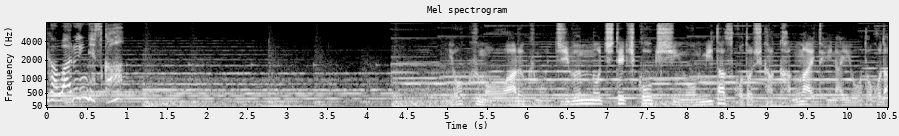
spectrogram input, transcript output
ちが悪いんですか？良くも悪くも自分の知的好奇心を満たすことしか考えていない男だ。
